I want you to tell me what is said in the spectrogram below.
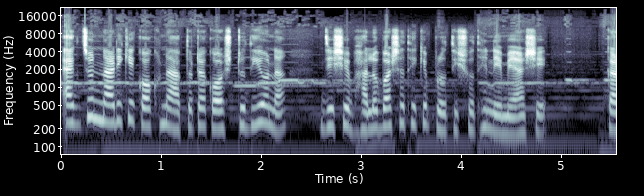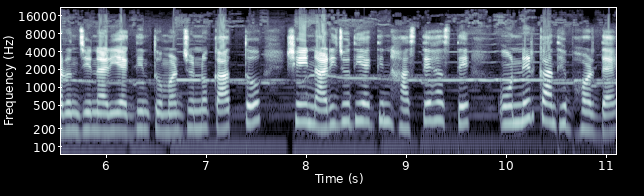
একজন নারীকে কখনো এতটা কষ্ট দিও না যে সে ভালোবাসা থেকে প্রতিশোধে নেমে আসে। কারণ যে নারী একদিন তোমার জন্য কাঁদত, সেই নারী যদি একদিন হাসতে হাসতে অন্যের কাঁধে ভর দেয়,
